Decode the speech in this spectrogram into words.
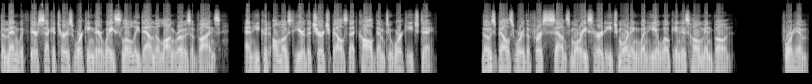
the men with their secateurs working their way slowly down the long rows of vines, and he could almost hear the church bells that called them to work each day. Those bells were the first sounds Maurice heard each morning when he awoke in his home in Beaune. For him,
